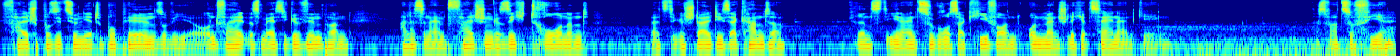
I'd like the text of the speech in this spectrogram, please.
falsch positionierte Pupillen sowie unverhältnismäßige Wimpern, alles in einem falschen Gesicht thronend. Als die Gestalt dies erkannte, grinste ihn ein zu großer Kiefer und unmenschliche Zähne entgegen. Das war zu viel.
